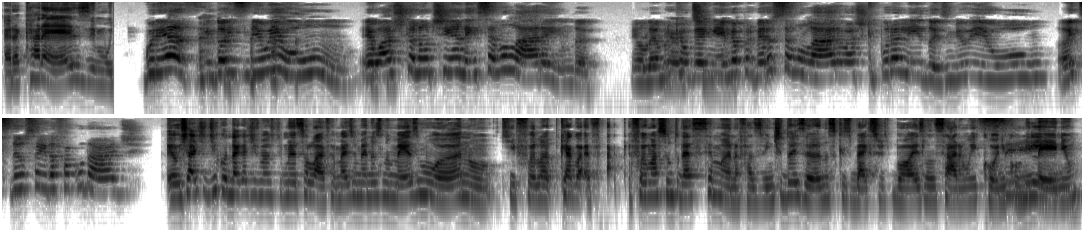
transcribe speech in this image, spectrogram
É. Era carésimo. Gurias, em 2001, eu acho que eu não tinha nem celular ainda. Eu lembro Eu que eu ganhei tinha. meu primeiro celular, eu acho que por ali, 2001, antes de eu sair da faculdade. Eu já te digo quando é que eu tive meu primeiro celular. Foi mais ou menos no mesmo ano que foi. Porque agora foi um assunto dessa semana. Faz 22 anos que os Backstreet Boys lançaram o icônico Sim. Millennium.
